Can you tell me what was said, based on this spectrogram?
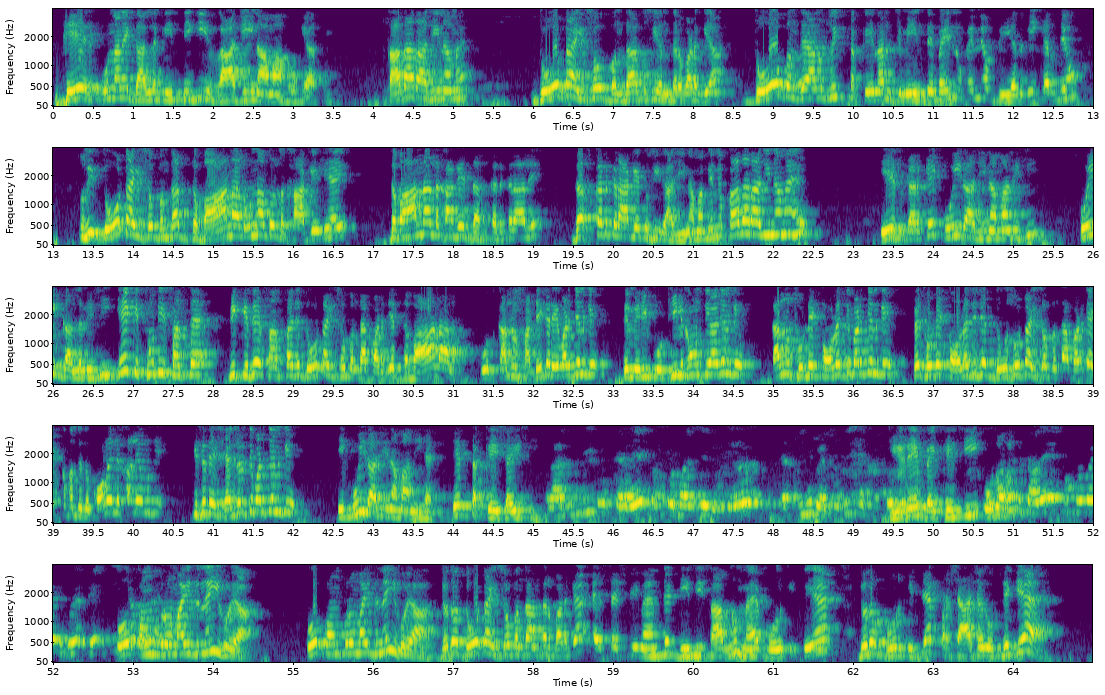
ਫਿਰ ਉਹਨਾਂ ਨੇ ਗੱਲ ਕੀਤੀ ਕਿ ਰਾਜੀਨਾਮਾ ਹੋ ਗਿਆ ਸੀ। ਕਾਹਦਾ ਰਾਜੀਨਾਮਾ ਹੈ? 2-250 ਬੰਦਾ ਤੁਸੀਂ ਅੰਦਰ ਵੜ ਗਿਆ ਦੋ ਬੰਦਿਆਂ ਨੂੰ ਤੁਸੀਂ ਧੱਕੇ ਨਾਲ ਜ਼ਮੀਨ ਤੇ ਬਹਿਣ ਨੂੰ ਕਹਿੰਦੇ ਹੋ, ਬੇਅਦਬੀ ਕਰਦੇ ਹੋ। ਤੁਸੀਂ 2-250 ਬੰਦਾ ਦਬਾਅ ਨਾਲ ਉਹਨਾਂ ਤੋਂ ਲਿਖਾ ਕੇ ਲਿਆਏ। ਦਬਾਅ ਨਾਲ ਲਿਖਾ ਕੇ ਦਸਖਤ ਕਰਾ ਲੇ ਦਸਖਤ ਕਰਾ ਕੇ ਤੁਸੀਂ ਰਾਜੀਨਾਮਾ ਕਹਿੰਦੇ ਹੋ। ਕਾਹਦਾ ਰਾਜੀਨਾਮਾ ਹੈ ਇਸ ਕਰਕੇ ਕੋਈ ਰਾਜੀਨਾਮਾ ਨਹੀਂ ਸੀ, ਕੋਈ ਗੱਲ ਨਹੀਂ ਸੀ। ਇਹ ਕਿੱਥੋਂ ਦੀ ਸੰਸਥਾ ਹੈ ਵੀ ਕਿਸੇ ਸੰਸਥਾ 'ਚ 2-250 ਬੰਦਾ ਵੜ ਜੇ ਦਬਾਅ ਨਾਲ, ਉਹ ਕੱਲ ਨੂੰ ਸਾਡੇ ਘਰੇ ਵੜ ਜਾਣਗੇ, ਫਿਰ ਮੇਰੀ ਕੋਠੀ ਲਿਖਾਉਣ ਤੇ ਆ ਜਾਣਗੇ। ਕੱਲ ਨੂੰ ਤੁਹਾਡੇ ਕਾਲਜ 'ਚ ਵੜ ਜਾਣਗੇ। ਫਿਰ ਤੁਹਾਡੇ ਕਾਲਜ 'ਚ 200-250 ਬੰਦਾ ਵੜ ਗਿਆ ਇੱਕ ਬੰਦੇ ਤੋਂ ਕਾਲਜ ਲਿਖਾ ਲਿਆਉਣਗੇ। ਕਿਸੇ ਦੇ ਸ਼ੈਲਰ 'ਚ ਵੜ ਜਾਣਗੇ। ਇਹ ਕੋਈ ਰਾਜੀਨਾਮਾ ਨਹੀਂ ਹੈ। ਇਹ ਧੱਕੇਸ਼ਾਹੀ ਸੀ। ਜਿਹੜੇ ਬੈਠੇ ਸੀ ਉਦੋਂ ਉਹ? ਕੰਪਰੋਮਾਈਜ਼ ਨਹੀਂ ਹੋਇਆ। ਉਹ ਕੰਪਰੋਮਾਈਜ਼ ਨਹੀਂ ਹੋਇਆ। ਜਦੋਂ 2-250 ਬੰਦਾ ਅੰਦਰ ਵੜ ਗਿਆ ਐਸਐਸਪੀ ਮੈਮ ਤੇ ਡੀਸੀ ਸਾਹਿਬ ਨੂੰ ਮੈਂ ਫੋਨ ਕੀਤੇ ਆ। ਜਦੋਂ ਫੋਨ ਕੀਤੇ ਪ੍ਰਸ਼ਾਸਨ ਉੱਥੇ ਗਿਆ।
